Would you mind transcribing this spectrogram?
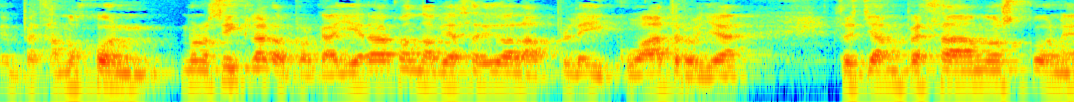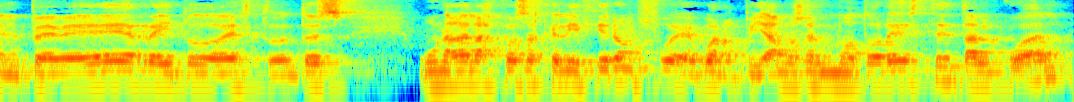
empezamos con, bueno, sí, claro, porque ahí era cuando había salido a la Play 4 ya. Entonces ya empezábamos con el PBR y todo esto. Entonces una de las cosas que le hicieron fue, bueno, pillamos el motor este tal cual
